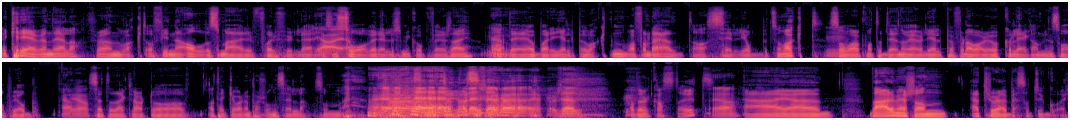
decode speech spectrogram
Det krever en del da, fra en vakt å finne alle som er for fulle, eller Ja, som ja. sover eller som ikke oppfører seg. Ja. Og det å bare hjelpe vakten. I hvert fall da jeg da selv jobbet som vakt, så var var på en måte det noe jeg ville hjelpe, for da var det jo kollegaene mine som var på jobb. Ja. Sette deg klart og at jeg ikke var den personen selv da, som ja, ja, skjedd? Har jeg hadde vært kasta ut. Ja. Jeg, jeg, da er det mer sånn Jeg tror det er best at du går.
